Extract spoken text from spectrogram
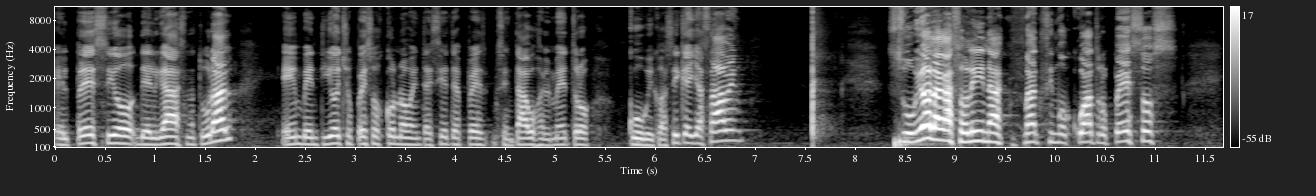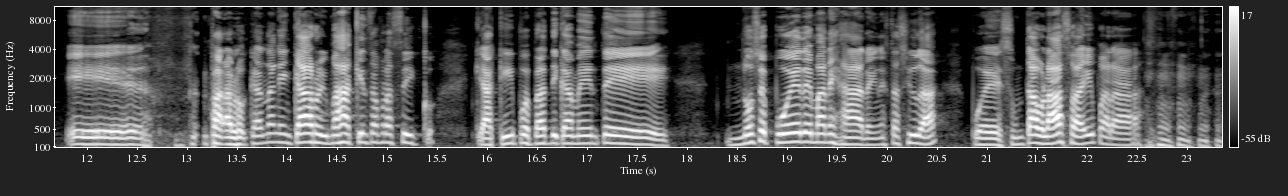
el precio del gas natural en 28 pesos con 97 centavos el metro cúbico. Así que ya saben, Subió la gasolina máximo 4 pesos eh, para los que andan en carro y más aquí en San Francisco, que aquí pues prácticamente no se puede manejar en esta ciudad, pues un tablazo ahí para...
